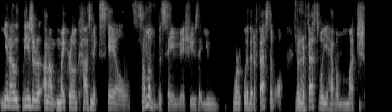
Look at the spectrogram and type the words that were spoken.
you know, these are on a microcosmic scale, some of the same issues that you work with at a festival. But Yeah. at a festival, you have a much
